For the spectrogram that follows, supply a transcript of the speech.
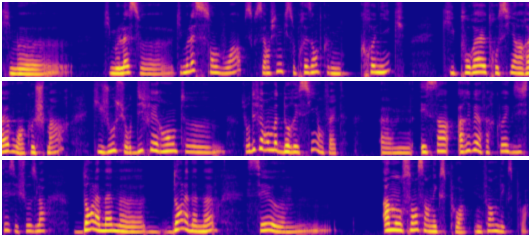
qui me, qui me, laisse, euh, qui me laisse sans voix, parce que c'est un film qui se présente comme une chronique qui pourrait être aussi un rêve ou un cauchemar, qui joue sur, différentes, euh, sur différents modes de récit, en fait. Euh, et ça, arriver à faire coexister ces choses-là dans la même, euh, dans la même œuvre, c'est, à mon sens, un exploit, une forme d'exploit.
